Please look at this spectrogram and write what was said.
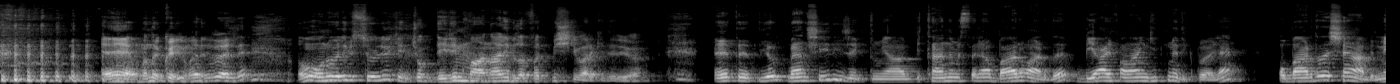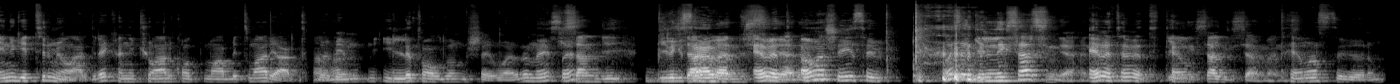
e amına koyayım hani böyle. Ama onu öyle bir söylüyor ki çok derin manalı bir laf atmış gibi hareket ediyor. Evet evet yok ben şey diyecektim ya bir tane mesela bar vardı bir ay falan gitmedik böyle. O barda da şey abi menü getirmiyorlar direkt hani QR kod muhabbeti var ya artık böyle Aha. benim illet olduğum bir şey bu arada neyse. Sen bir Bilgisayar mühendisisin Evet yani. ama şeyi sev sen gelenekselsin ya. Hani Evet evet. Geleneksel bilgisayar mühendisi. temas seviyorum.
